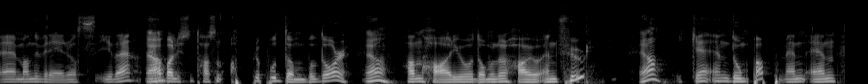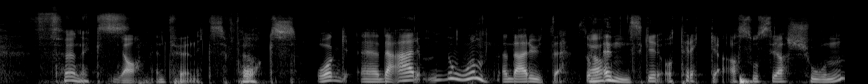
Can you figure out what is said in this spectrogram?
eh, manøvrere oss i det. Jeg har bare lyst til å ta sånn apropos Dumbledore. Ja. Han har jo, Dumbledore har jo en fugl. ja. Ikke en dompap, men en, Føniks. ja, en føniks. Fox. Og eh, det er noen der ute som Ja. ønsker å trekke assosiasjonen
